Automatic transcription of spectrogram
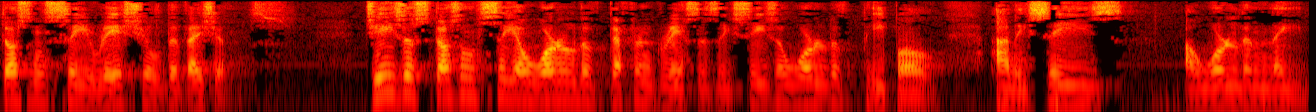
doesn't see racial divisions. Jesus doesn't see a world of different races. He sees a world of people and he sees a world in need.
